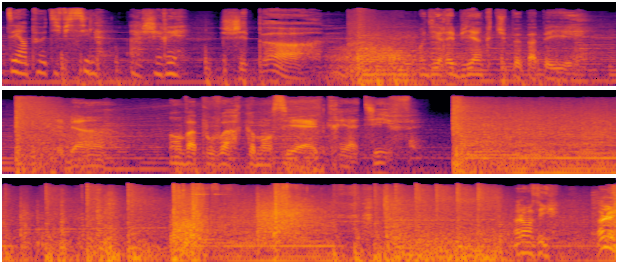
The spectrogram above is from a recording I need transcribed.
été un peu difficile à gérer. Je sais pas. On dirait bien que tu peux pas payer. Eh bien, on va pouvoir commencer à être créatif. Allons-y. Allez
